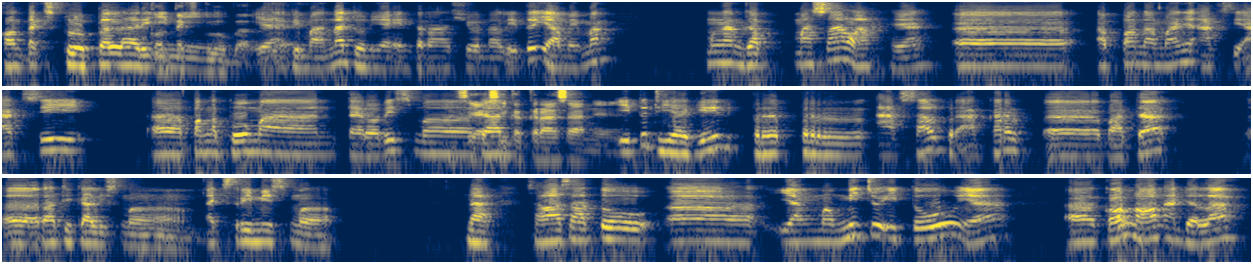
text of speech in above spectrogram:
konteks global hari Konteks ini global, ya ya, di mana dunia internasional itu ya memang menganggap masalah ya eh, apa namanya aksi-aksi eh, pengeboman terorisme aksi-aksi dan kekerasan ya itu diyakini ber- berasal berakar eh, pada eh, radikalisme Hmm. ekstremisme nah salah satu eh, yang memicu itu ya eh, konon adalah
